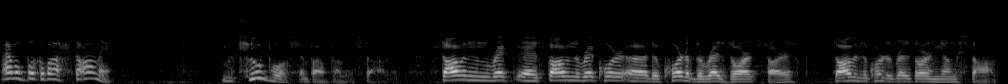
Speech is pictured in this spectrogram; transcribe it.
I have a book about Stalin. Two books about fucking Stalin. Stalin, rec- uh, Stalin the record, uh, the court of the Red Tsar, sorry, Stalin, the Court of the Red Tsar, and Young Stalin.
